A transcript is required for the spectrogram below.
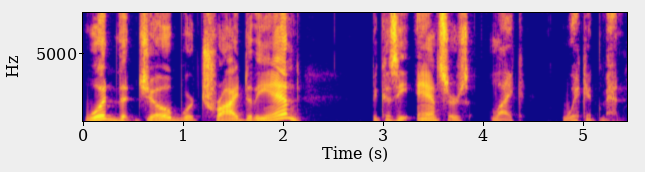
Would that Job were tried to the end, because he answers like wicked men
